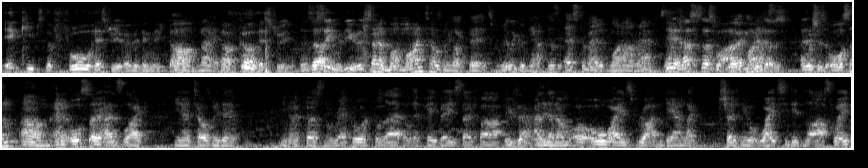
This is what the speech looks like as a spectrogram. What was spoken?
it keeps the full history of everything they've done. Oh, mate, the I've full got- history. And it's the same with you, isn't So mine tells me like that it's really good now. It does estimated one RM. So Yeah, that's that's what I, mine does. which is awesome. Um, and it also has like you know tells me their you know personal record for that or their PB so far. Exactly. And then I'm always writing down like shows me what weights you did last week.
